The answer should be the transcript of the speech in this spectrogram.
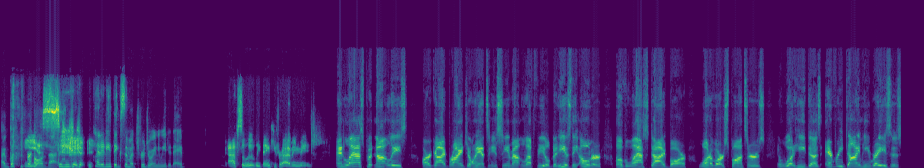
I'm glad for yes. all of that. Kennedi, thanks so much for joining me today. Absolutely. Thank you for having me. And last but not least, our guy Brian Johansson. You see him out in left field, but he is the owner of Last Dive Bar, one of our sponsors. And what he does, every dime he raises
